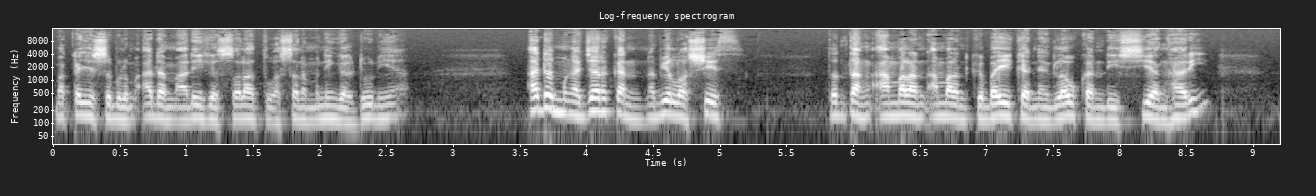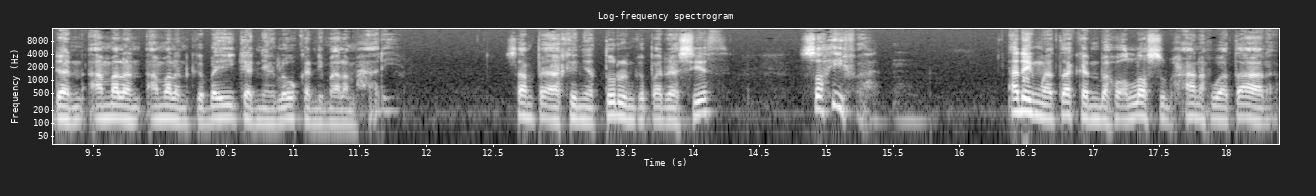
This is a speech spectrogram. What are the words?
Makanya sebelum Adam alaihi salatu wasallam meninggal dunia, ada mengajarkan Nabi Allah Syith tentang amalan-amalan kebaikan yang dilakukan di siang hari dan amalan-amalan kebaikan yang dilakukan di malam hari. Sampai akhirnya turun kepada Sith sahifah. Ada yang mengatakan bahwa Allah Subhanahu wa taala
